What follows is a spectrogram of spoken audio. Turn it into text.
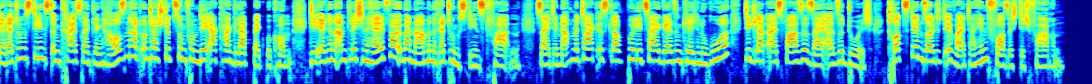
Der Rettungsdienst im Kreis Recklinghausen hat Unterstützung vom DRK Gladbeck bekommen. Die ehrenamtlichen Helfer übernahmen Rettungsdienstfahrten. Seit dem Nachmittag ist laut Polizei Gelsenkirchen Ruhe. Die Glatteisphase sei also durch. Trotzdem solltet ihr weiterhin vorsichtig fahren.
